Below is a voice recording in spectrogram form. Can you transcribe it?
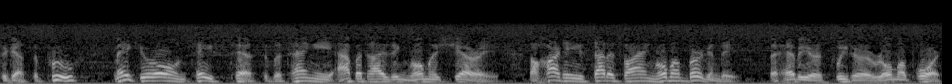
To get the proof, make your own taste test of the tangy, appetizing Roma sherry, the hearty, satisfying Roma burgundy, the heavier, sweeter Roma port,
